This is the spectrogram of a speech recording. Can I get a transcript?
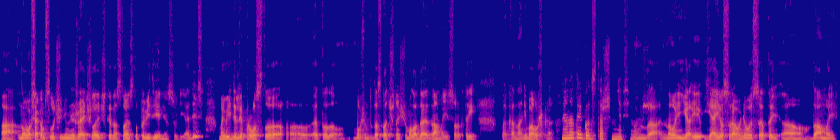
а, но во всяком случае не унижает человеческое достоинство поведения судьи. А здесь мы видели просто, э, это, в общем-то, достаточно еще молодая дама, ей 43, так она не бабушка. Но она три года старше меня всего лишь. Да, но я, я ее сравниваю с этой э, дамой,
